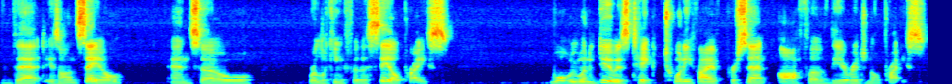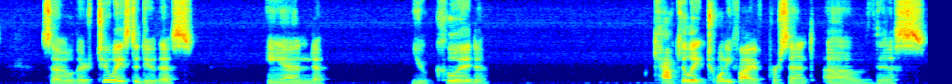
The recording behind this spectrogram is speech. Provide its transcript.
that is on sale, and so we're looking for the sale price. What we want to do is take 25% off of the original price. So there's two ways to do this, and you could calculate 25% of this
